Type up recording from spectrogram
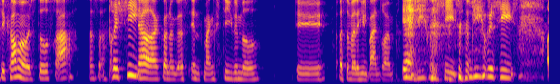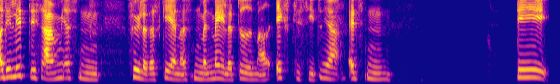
Det kommer jo et sted fra. Altså. Præcis. Jeg havde godt nok også endt mange stile med. Øh, og så var det hele bare en drøm. Ja, lige præcis. Lige præcis. Og det er lidt det samme, jeg sådan føler, der sker, når sådan, man maler døden meget eksplicit. Ja. At sådan, det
